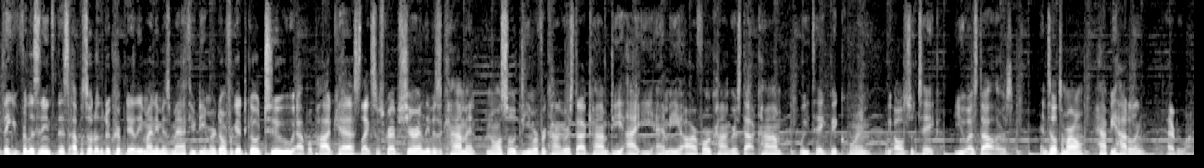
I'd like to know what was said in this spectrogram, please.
Thank you for listening to this episode of the Decrypt Daily. My name is Matthew Diemer. Don't forget to go to Apple Podcasts, like, subscribe, share, and leave us a comment. And also DiemerForCongress.com, D I E M E R for Congress.com. We take Bitcoin, we also take US dollars. Until tomorrow, happy hodling, everyone.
